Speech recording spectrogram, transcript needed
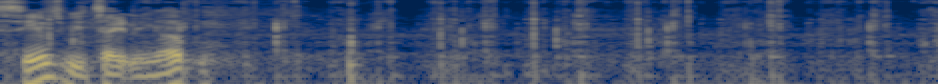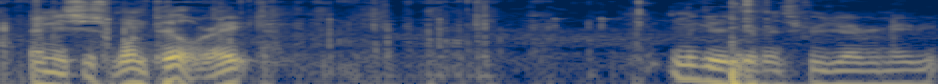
Seems to be tightening up. I mean, it's just one pill, right? Let me get a different screwdriver, maybe.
